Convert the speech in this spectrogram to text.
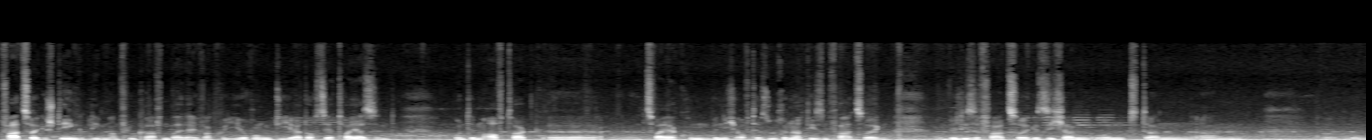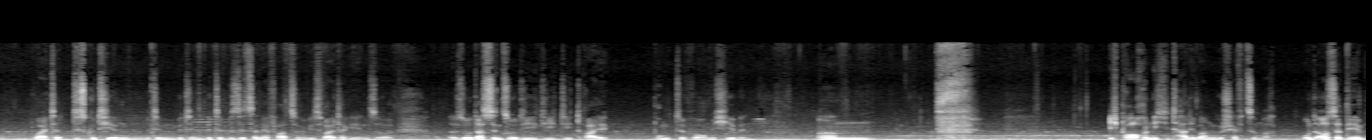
Fahrzeuge stehen geblieben am Flughafen bei der Evakuierung, die ja doch sehr teuer sind. Und im Auftrag äh, zweier Kunden bin ich auf der Suche nach diesen Fahrzeugen und will diese Fahrzeuge sichern und dann ähm, weiter diskutieren mit, dem, mit, den, mit den Besitzern der Fahrzeuge, wie es weitergehen soll. Also das sind so die, die, die drei Punkte, warum ich hier bin. Ähm, ich brauche nicht die Taliban, um Geschäft zu machen. Und außerdem,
